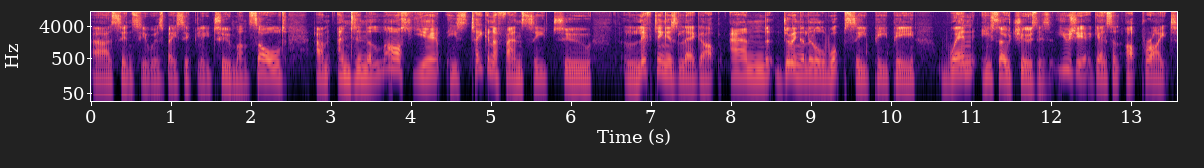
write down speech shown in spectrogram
uh, since he was basically two months old. Um, and in the last year, he's taken a fancy to lifting his leg up and doing a little whoopsie pee when he so chooses, usually against an upright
